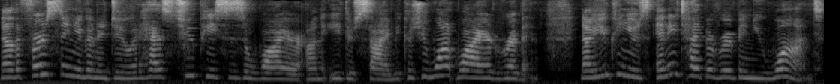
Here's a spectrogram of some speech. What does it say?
Now the first thing you're going to do, it has two pieces of wire on either side because you want wired ribbon. Now you can use any type of ribbon you want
